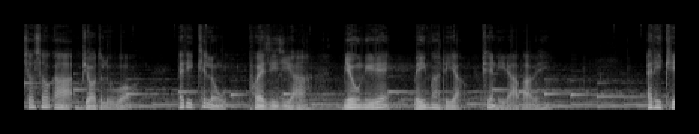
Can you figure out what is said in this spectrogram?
စောစောကပြောသလိုပေါ့အဲ့ဒီခစ်လုံဖွဲ့စည်းကြီးဟာမြုံနေတဲ့မိန်းမတစ်ယောက်ဖြစ်နေတာပါပဲအဲ့ဒီခေ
